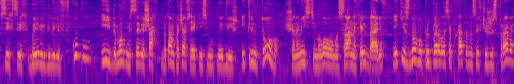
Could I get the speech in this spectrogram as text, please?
всіх цих бойових дебілів в купу і йдемо в місцеві шахти, бо там почався якийсь мутний двіж. І крім того, що на місці ми ловимо сраних ельдарів, які знову приперлися пхати носи в чужі справи,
